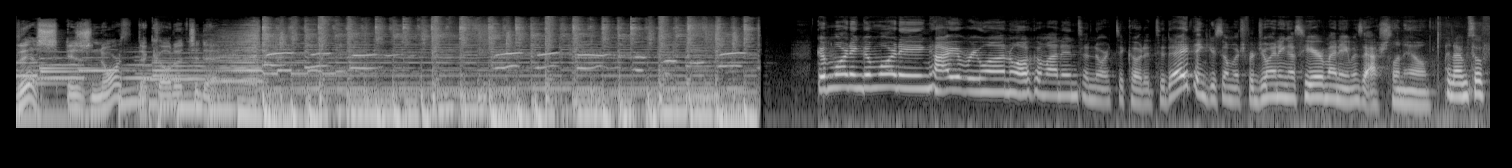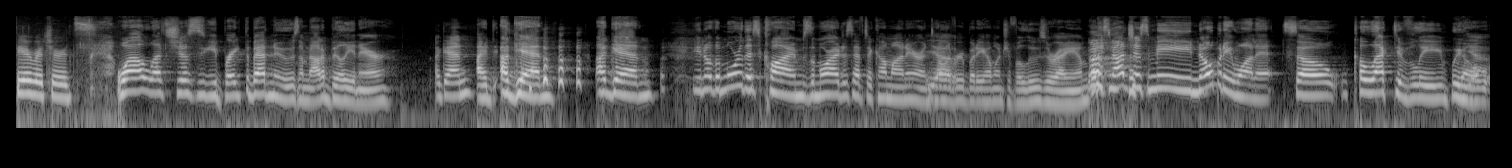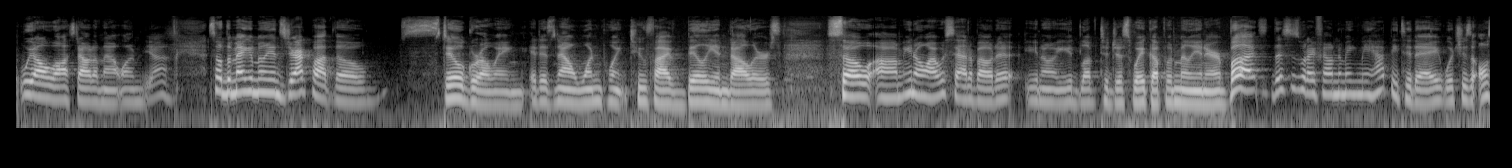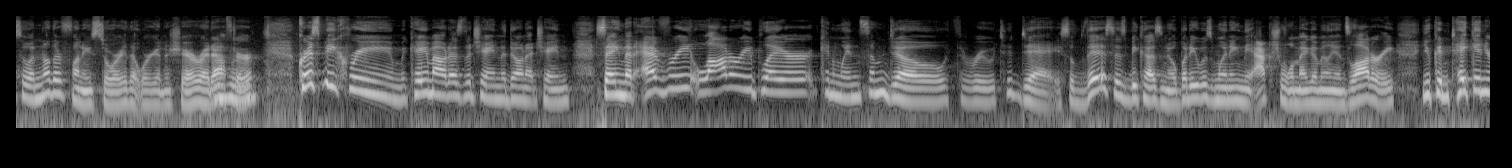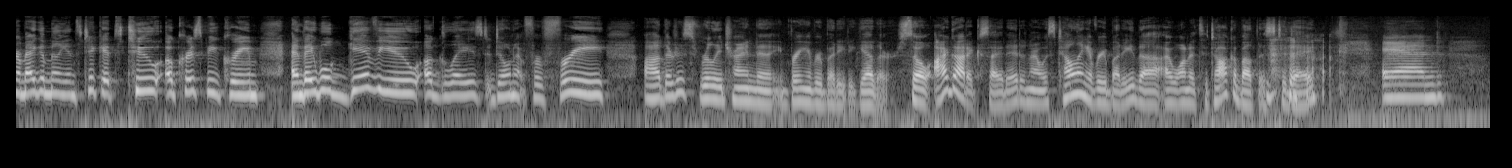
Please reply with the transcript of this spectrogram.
This is North Dakota Today. Good morning, good morning. Hi, everyone. Welcome on into North Dakota today. Thank you so much for joining us here. My name is Ashlyn Hill. And I'm Sophia Richards. Well, let's just break the bad news. I'm not a billionaire. Again? I, again, again. You know, the more this climbs, the more I just have to come on air and tell everybody how much of a loser I am. But it's not just me. Nobody won it. So collectively, we all we all lost out on that one. Yeah. So the Mega Millions jackpot, though, still growing. It is now 1.25 billion dollars. So, um, you know, I was sad about it. You know, you'd love to just wake up a millionaire. But this is what I found to make me happy today, which is also another funny story that we're going to share right after. Krispy Kreme came out as the chain, the donut chain, saying that every lottery player can win some dough through today. So this is because nobody was winning the actual Mega Millions lottery. You can take in your Mega Millions tickets to a Krispy Kreme and they will give you a glazed donut for free. Uh, they're just really trying to bring everybody together. So I got excited and I was telling everybody that I wanted to talk about this today. and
